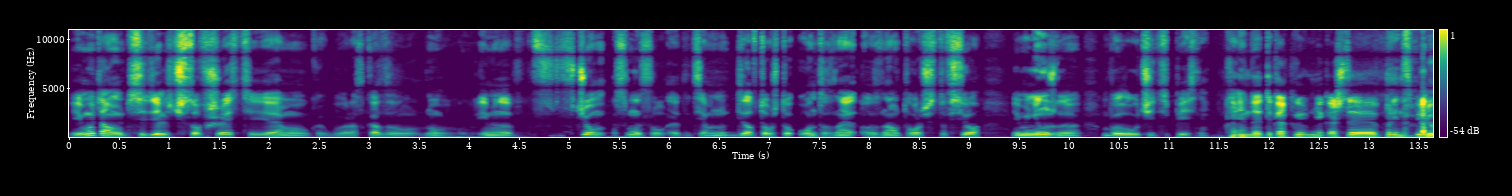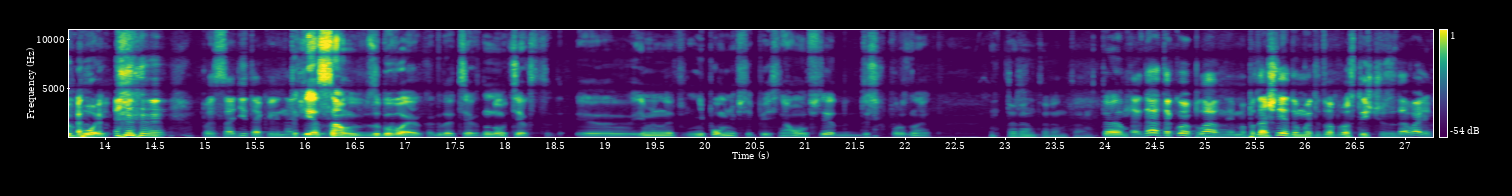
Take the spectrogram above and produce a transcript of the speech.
И мы там сидели часов шесть, и я ему как бы рассказывал, ну, именно в, в чем смысл этой темы. Ну, дело в том, что он-то знает, знал творчество все, ему не нужно было учить песни. Конечно, Это как, мне кажется, в принципе, любой. Посади так или иначе. Так я сам забываю, когда текст, ну, текст, э, именно не помню все песни, а он все до сих пор знает. Таран-таран-тан. Там. Тогда такое плавное. Мы подошли, я думаю, этот вопрос тысячу задавали.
